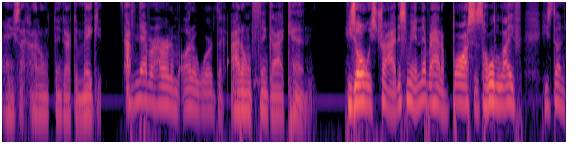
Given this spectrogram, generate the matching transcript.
And he's like, "I don't think I can make it." I've never heard him utter words like, "I don't think I can." He's always tried. This man never had a boss his whole life. He's done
